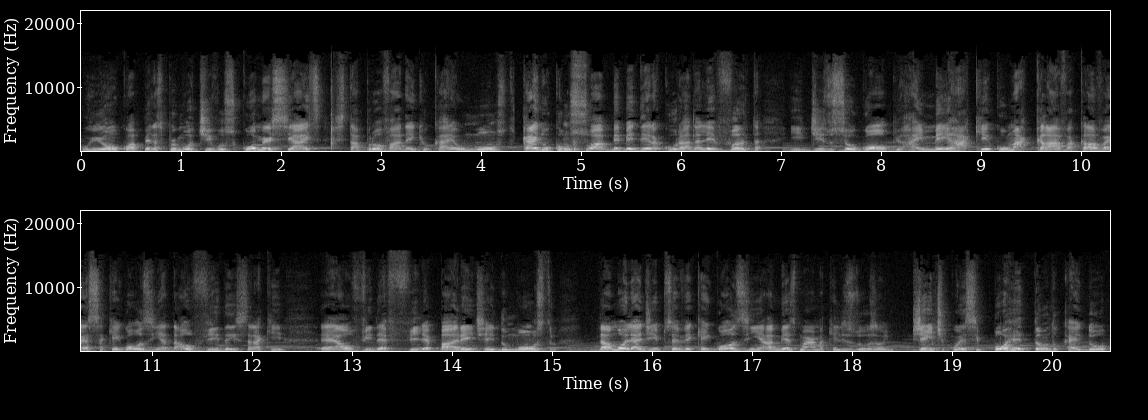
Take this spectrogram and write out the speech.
o Yonko apenas por motivos comerciais, está provado aí que o cara é um monstro. Kaido com sua bebedeira curada levanta e diz o seu golpe, Haimei Hake com uma clava. Clava essa que é igualzinha da Alvida, hein? Será que é, Alvida é filha, é parente aí do monstro? Dá uma olhadinha pra você ver que é igualzinha a mesma arma que eles usam, hein? Gente, com esse porretão do Kaido,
